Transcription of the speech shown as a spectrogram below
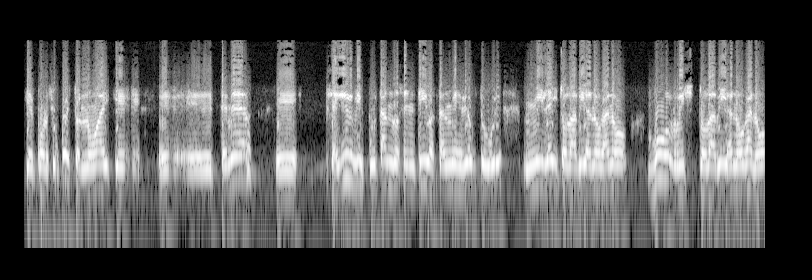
que por supuesto no hay que eh, temer eh, seguir disputando sentido hasta el mes de octubre, mi ley todavía no ganó, Bullrich todavía no ganó,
